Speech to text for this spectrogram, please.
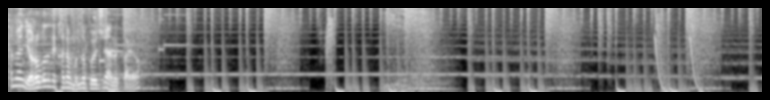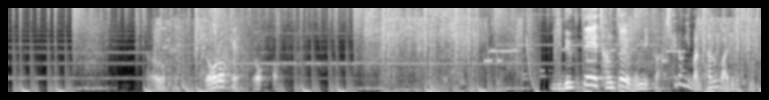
하면 여러분한테 가장 먼저 보여주지 않을까요? 이 늑대의 장점이 뭡니까? 체력이 많다는 거 아니겠습니까?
